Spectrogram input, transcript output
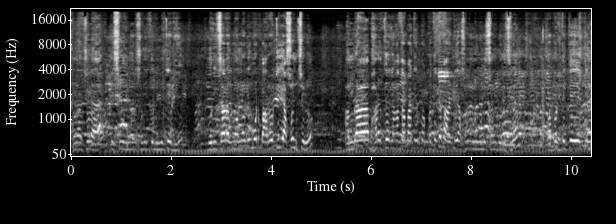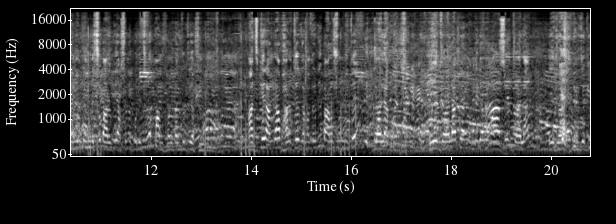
সোনাচূড়া কৃষি উন্নয়ন সমিতি লিমিটেডে পরিচালক মণ্ডলী মোট বারোটি আসন ছিল। আমরা ভারতীয় জনতা পার্টির পক্ষ থেকে বারোটি আসনে নমিনেশন করেছিলাম। অপরদিকে তৃণমূল কংগ্রেসও বারোটি আসনে করেছিল বামফ্রন্টাল দুটি আসন আজকের আমরা ভারতীয় জনতা পার্টি বারো শূন্যতে জয়লাভ করেছি। এই জয়লাভটা নন্দীগ্রামের মানুষের জয়লাভ। এই জয়লাভ বিজেপি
